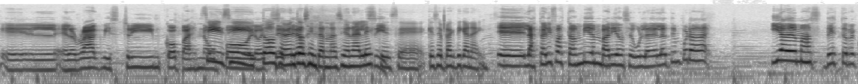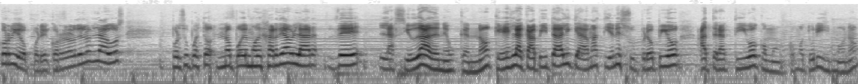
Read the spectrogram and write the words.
el, rugby stream, Copa Snow sí, sí, todos eventos internacionales que, se, que se practican ahí. Eh, las tarifas también varían según la de la temporada y además de este recorrido por el corredor de los lagos, por supuesto, no podemos dejar de hablar de la ciudad de Neuquén, ¿no? Que es la capital y que además tiene su propio atractivo como, como turismo, ¿no?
